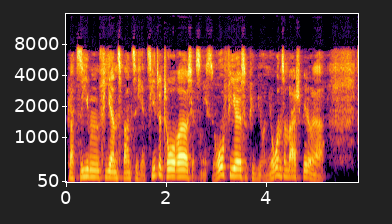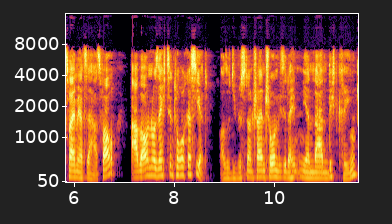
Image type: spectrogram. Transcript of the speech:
Platz 7, 24 erzielte Tore. Ist jetzt nicht so viel, so viel wie Union zum Beispiel oder zwei mehr als der HSV. Aber auch nur 16 Tore kassiert. Also die wissen anscheinend schon, wie sie da hinten ihren Laden dicht kriegen.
